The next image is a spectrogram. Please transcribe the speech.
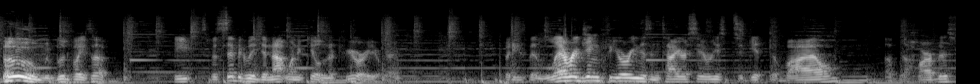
boom, and blew the place up. He specifically did not want to kill Nick Fury, okay? But he's been leveraging Fury this entire series to get the vial of the harvest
